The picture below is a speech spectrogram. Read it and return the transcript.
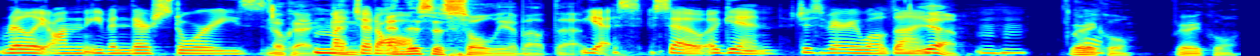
really on even their stories. Okay. much and, at all. And this is solely about that. Yes. So again, just very well done. Yeah. hmm Very Cool. cool. Very cool.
